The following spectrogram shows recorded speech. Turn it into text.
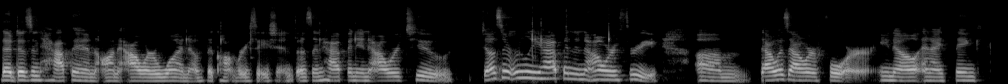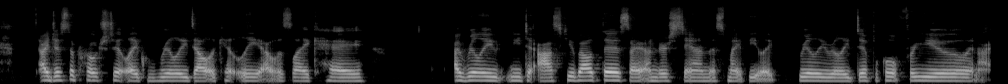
that doesn't happen on hour one of the conversation, doesn't happen in hour two, doesn't really happen in hour three. Um, that was hour four, you know, and I think I just approached it like really delicately. I was like, hey, I really need to ask you about this. I understand this might be like really really difficult for you and I,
